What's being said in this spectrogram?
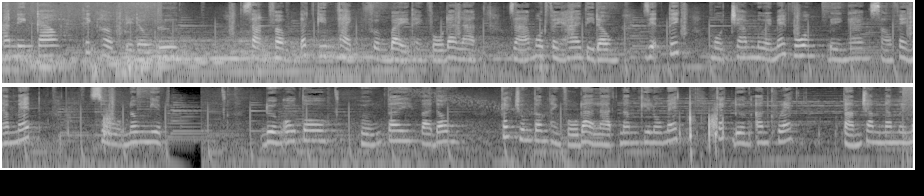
an ninh cao, thích hợp để đầu tư. Sản phẩm đất Kim Thạch, phường 7, thành phố Đà Lạt, giá 1,2 tỷ đồng, diện tích 110m2, bề ngang 6,5m. Sổ nông nghiệp Đường ô tô, hướng Tây và Đông cách trung tâm thành phố Đà Lạt 5 km, cách đường Ancret 850 m.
